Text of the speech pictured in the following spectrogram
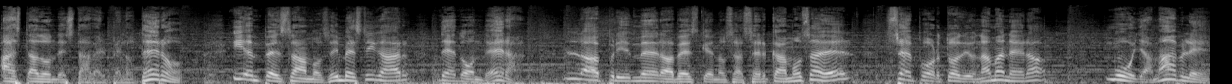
hasta donde estaba el pelotero y empezamos a investigar de dónde era. La primera vez que nos acercamos a él, se portó de una manera muy amable,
